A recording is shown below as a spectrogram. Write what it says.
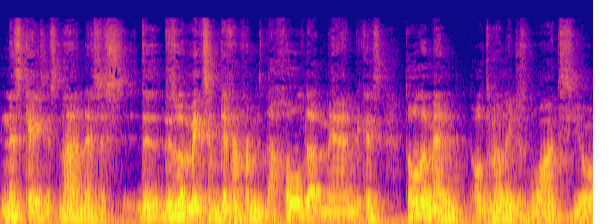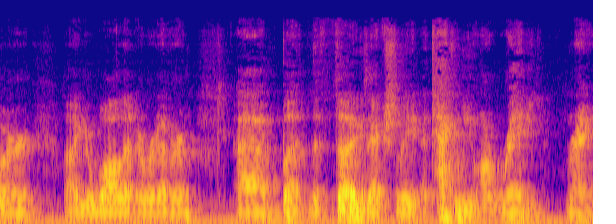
in this case, it's not necessary. This, this, is what makes him different from the hold up man because the hold up man ultimately just wants your uh, your wallet or whatever, uh, but the thug is actually attacking you already, right?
